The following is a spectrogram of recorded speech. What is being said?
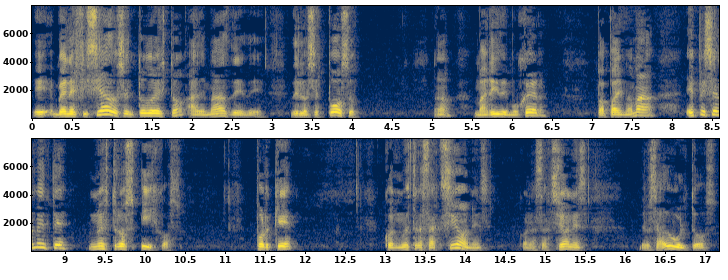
eh, beneficiados en todo esto, además de, los esposos, marido y mujer, papá y mamá, especialmente nuestros hijos. Porque con nuestras acciones, con las acciones de los adultos,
